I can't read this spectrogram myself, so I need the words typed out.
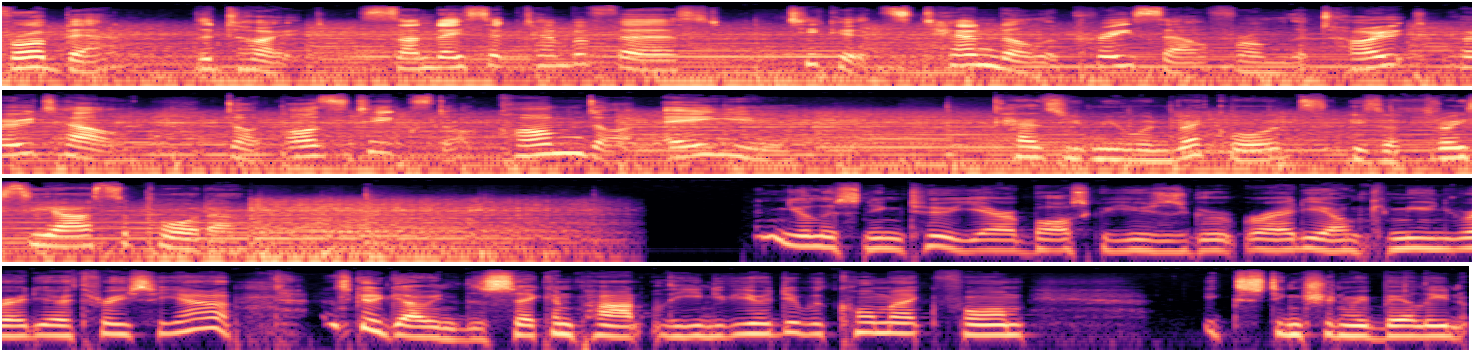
Fraud Band, The Tote, Sunday, September 1st, Tickets $10 pre-sale from the Tote Hotel.oztix.com.au. Kazu Records is a 3CR supporter. And you're listening to Yarra Bicycle Users Group Radio on Community Radio 3CR. It's going to go into the second part of the interview I did with Cormac from Extinction Rebellion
